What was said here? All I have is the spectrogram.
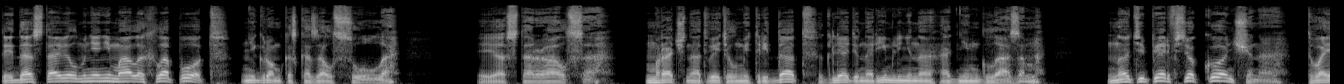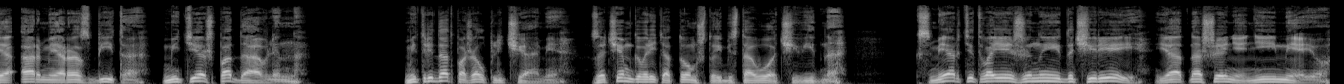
«Ты доставил мне немало хлопот», — негромко сказал Сулла. «Я старался», — мрачно ответил Митридат, глядя на римлянина одним глазом. «Но теперь все кончено. Твоя армия разбита, мятеж подавлен». Митридат пожал плечами. «Зачем говорить о том, что и без того очевидно? К смерти твоей жены и дочерей я отношения не имею.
